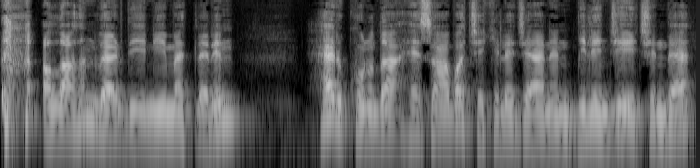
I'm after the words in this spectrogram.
Allah'ın verdiği nimetlerin her konuda hesaba çekileceğinin bilinci içinde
